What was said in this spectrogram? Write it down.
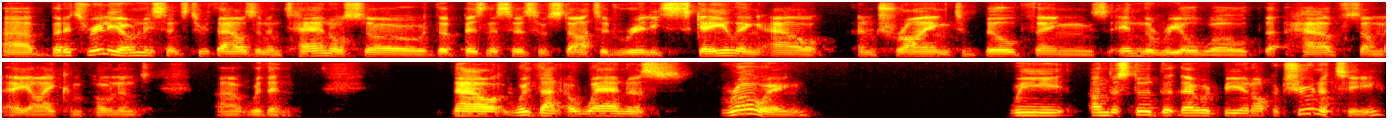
Uh, but it's really only since 2010 or so that businesses have started really scaling out and trying to build things in the real world that have some AI component uh, within. Now, with that awareness growing, we understood that there would be an opportunity,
